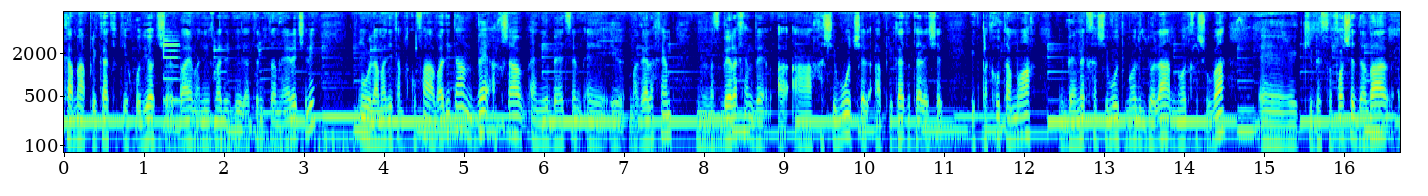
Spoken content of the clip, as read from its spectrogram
כמה אפליקציות ייחודיות שבהן אני החלטתי לתת אותן לילד שלי. הוא למד איתם תקופה, עבד איתם, ועכשיו אני בעצם מראה לכם ומסביר לכם, והחשיבות של האפליקציות האלה של התפתחות המוח היא באמת חשיבות מאוד גדולה, מאוד חשובה, כי בסופו של דבר uh,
